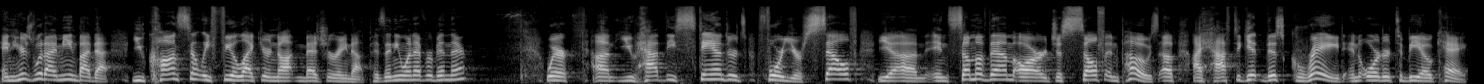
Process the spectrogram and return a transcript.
And here's what I mean by that you constantly feel like you're not measuring up. Has anyone ever been there? Where um, you have these standards for yourself. Yeah, um, and some of them are just self imposed of, I have to get this grade in order to be okay.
